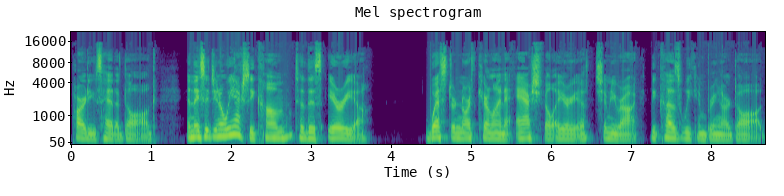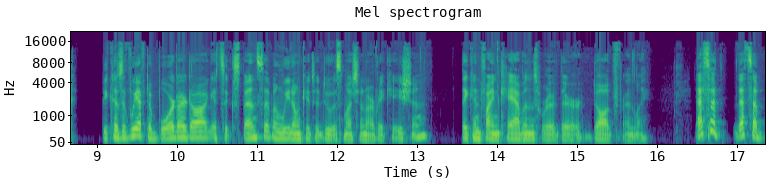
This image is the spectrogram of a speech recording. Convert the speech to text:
parties had a dog. And they said, you know, we actually come to this area Western North Carolina, Asheville area, Chimney Rock, because we can bring our dog. Because if we have to board our dog, it's expensive and we don't get to do as much on our vacation. They can find cabins where they're dog friendly. That's a that's a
